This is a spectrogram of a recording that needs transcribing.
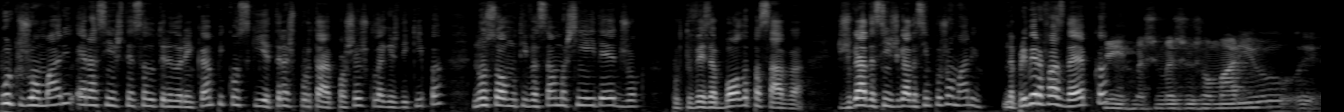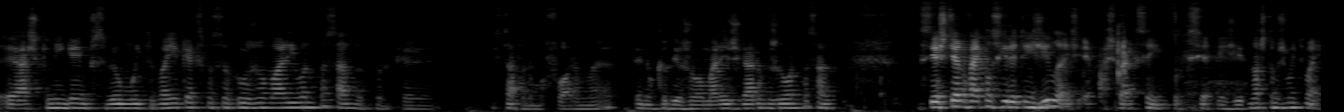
porque o João Mário era assim a extensão do treinador em campo e conseguia transportar para os seus colegas de equipa não só a motivação, mas sim a ideia de jogo. Porque tu vês a bola passava jogada assim, jogada assim para o João Mário. Na primeira fase da época. Sim, mas, mas o João Mário, eh, acho que ninguém percebeu muito bem o que é que se passou com o João Mário ano passado, porque estava numa forma. Eu nunca vi o João Mário jogar o que jogou ano passado. Se este ano vai conseguir atingi-la, é pá, espero que sim, porque se atingir, nós estamos muito bem.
